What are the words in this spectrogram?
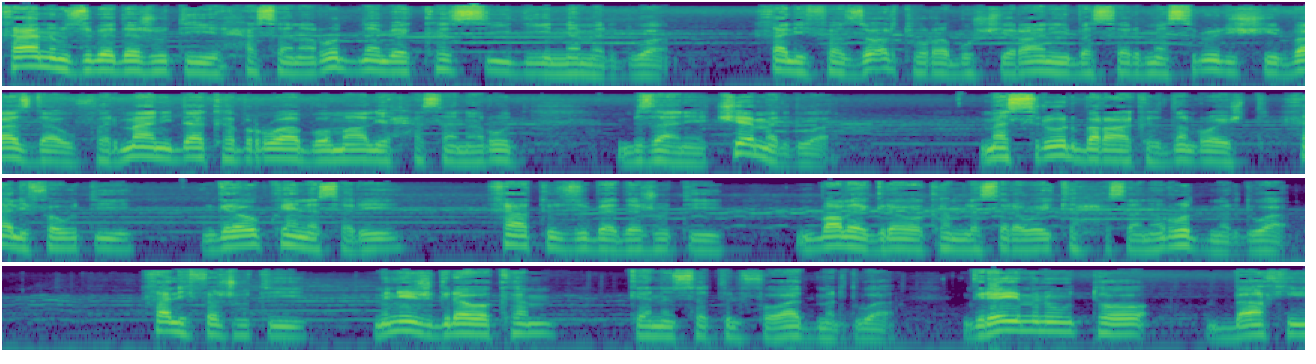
خانم زوبێدەش وتی، حەسەنە ڕووت نەبێ کەسی دی نەمردووە. خەلیفە زۆر توڕە بوو شیڕانی بە سەر مەسروری شیرباز دا و فەرمانی دا کە بڕوا بۆ ماڵی حەسەنە ڕووت بزانێ کێ مردووە. مەسرور بە ڕاکردن ڕۆیشت. خەلیفە وتی، گرەو بکەین لە سەری؟ خاتوو زوبێدەش وتی، بەڵێ گرەوە کەم لە سەر ئەوەی کە حەسەنە ڕووت مردووە. خەلیفەش وتی، منیش گرەوە کەم کە نوسرەتولفواد مردووە. گرێی من و تۆ باخی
